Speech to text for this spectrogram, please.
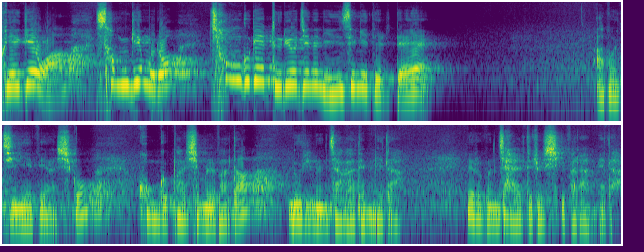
회개와 섬김으로 천국에 드려지는 인생이 될 때 아버지 예배하시고 공급하심을 받아 누리는 자가 됩니다. 여러분 잘 들으시기 바랍니다.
